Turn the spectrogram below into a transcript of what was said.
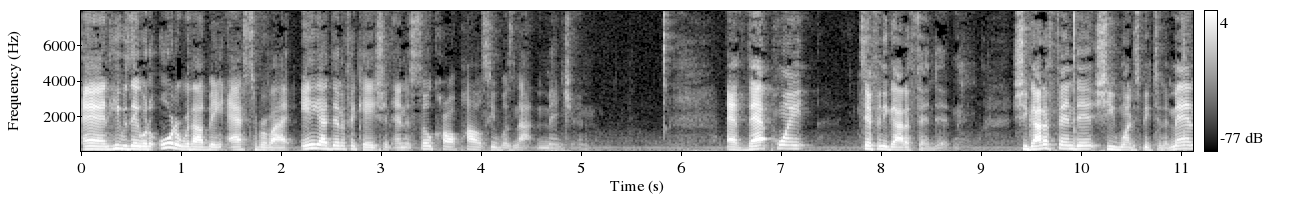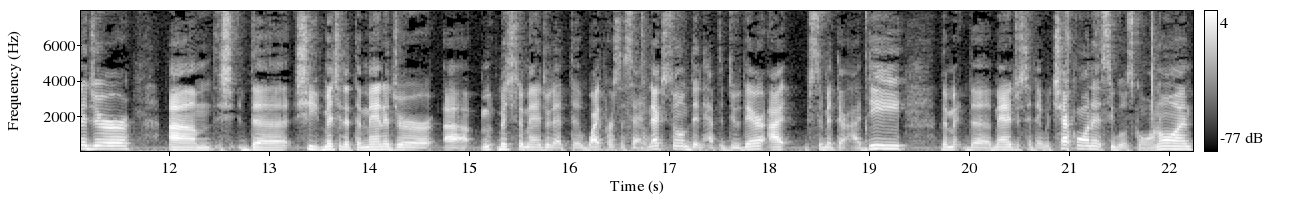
and he was able to order without being asked to provide any identification, and the so-called policy was not mentioned. At that point, Tiffany got offended. She got offended. She wanted to speak to the manager. Um, the she mentioned that the manager uh, mentioned the manager that the white person sat next to him didn't have to do their I, submit their ID. The, the manager said they would check on it, see what was going on.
